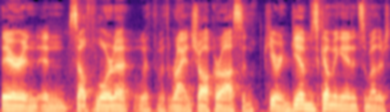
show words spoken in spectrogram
there in, in south florida with, with ryan shawcross and kieran gibbs coming in and some others.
